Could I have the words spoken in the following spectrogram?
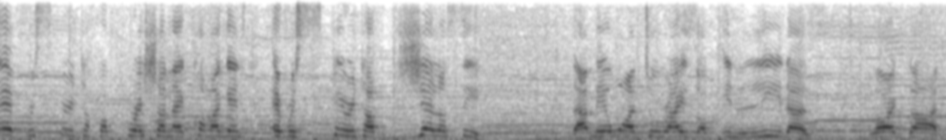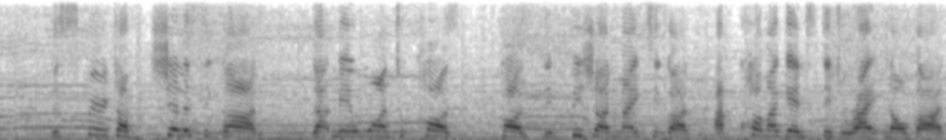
every spirit of oppression. I come against every spirit of jealousy that may want to rise up in leaders. Lord God, the spirit of jealousy, God, that may want to cause cause division, mighty God. I come against it right now, God,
